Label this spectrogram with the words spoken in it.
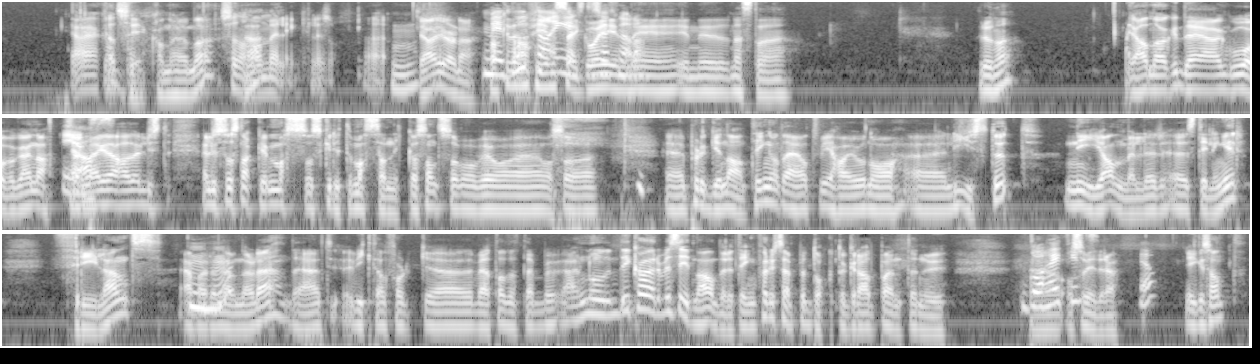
Ja, jeg Ja, kan det se, kan hende. Send han en melding, liksom. Ja. Ja, gjør det. Var ikke det en fin Segway inn i, inn i neste runde? Ja, det er en god overgang, da. Yes. Jeg, har lyst, jeg har lyst til å snakke masse og skryte masse av Nick og sånt, så må vi jo eh, også eh, plugge en annen ting. Og det er at vi har jo nå eh, lyst ut nye anmelderstillinger. Frilans, jeg bare nevner det. Det er viktig at folk vet at dette er noe de kan gjøre ved siden av andre ting. F.eks. doktorgrad på NTNU videre. Ja. Ikke sant?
